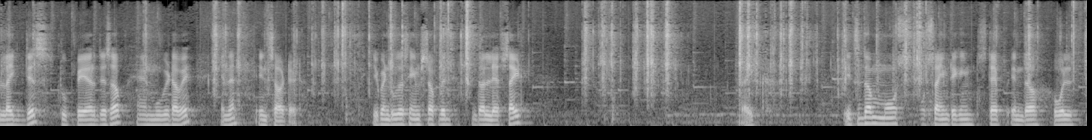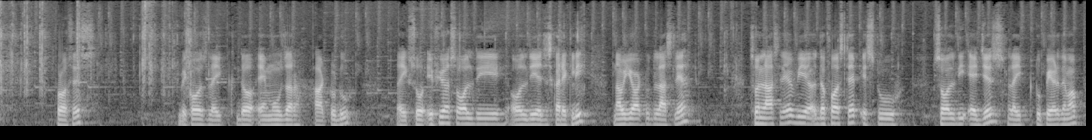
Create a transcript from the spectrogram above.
like this to pair this up and move it away and then insert it. You can do the same stuff with the left side. Like it's the most, most time taking step in the whole process because like the moves are hard to do. Like so if you have solved the all the edges correctly now you are to the last layer. So in last layer we uh, the first step is to solve the edges like to pair them up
